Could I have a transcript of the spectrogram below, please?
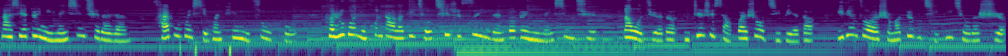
那些对你没兴趣的人，才不会喜欢听你诉苦。可如果你混到了地球七十四亿人都对你没兴趣，那我觉得你真是小怪兽级别的，一定做了什么对不起地球的事。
